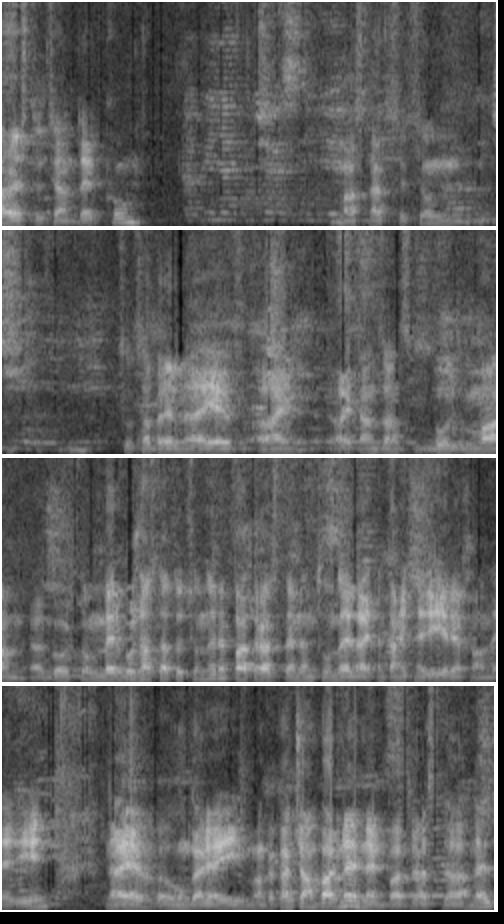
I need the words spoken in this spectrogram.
անհրաժեշտության դեպքում մասնակցություն ցուցաբերել նաև այն այդ անձանց բուժման գործում մեր բուժհաստատությունները պատրաստ են ընդունել այդ ընտանիքների երեխաներին նաև Հունգարիայի մանկական ճամբարներն են պատրաստ դա անել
